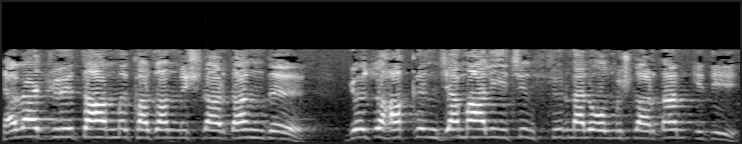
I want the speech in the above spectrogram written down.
Teveccühü tamı kazanmışlardandı. Gözü hakkın cemali için sürmeli olmuşlardan idi.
